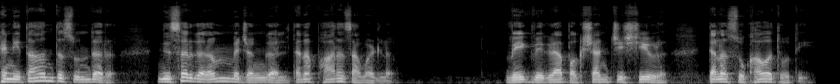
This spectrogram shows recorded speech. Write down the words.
हे नितांत सुंदर निसर्गरम्य जंगल त्यांना फारच आवडलं. वेगवेगळ्या पक्ष्यांची शीळ त्यांना सुखावत होती.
